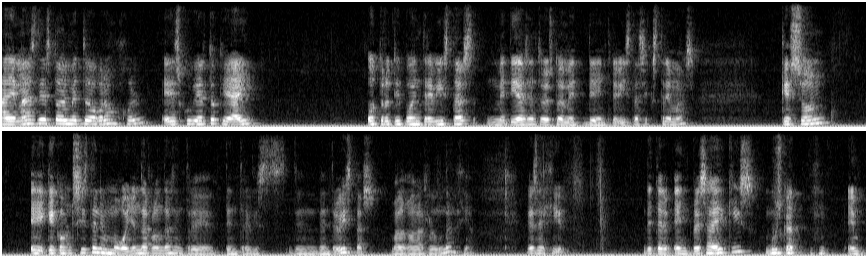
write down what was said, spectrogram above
Además de esto del método Gronholm, he descubierto que hay otro tipo de entrevistas metidas dentro de esto de, entrevistas extremas que son eh, que consisten en mogollón de rondas de, entre- de entrevis- de- de entrevistas, valga la redundancia. Es decir, empresa X busca em-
